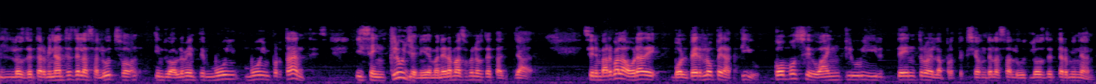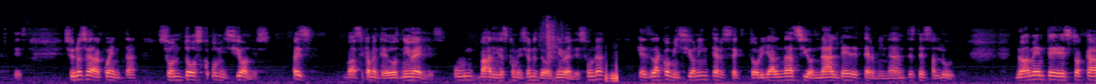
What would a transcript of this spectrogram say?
los determinantes de la salud son indudablemente muy, muy importantes y se incluyen y de manera más o menos detallada. Sin embargo, a la hora de volverlo operativo, ¿cómo se va a incluir dentro de la protección de la salud los determinantes? si uno se da cuenta, son dos comisiones, pues básicamente dos niveles, varias comisiones de dos niveles. Una que es la Comisión Intersectorial Nacional de Determinantes de Salud. Nuevamente esto acá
